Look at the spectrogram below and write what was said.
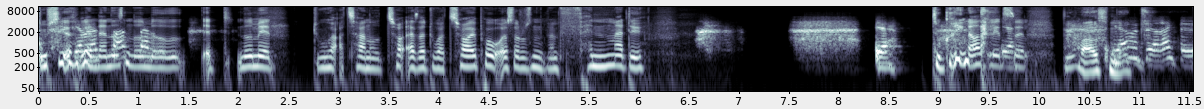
Du siger Jamen, blandt andet sådan noget med, at, noget med, at du har taget noget tøj, altså du har tøj på, og så er du sådan, hvad fanden er det? Ja. Du griner også lidt Ja. selv. Det er meget Ja, smukt. men det er rigtig,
